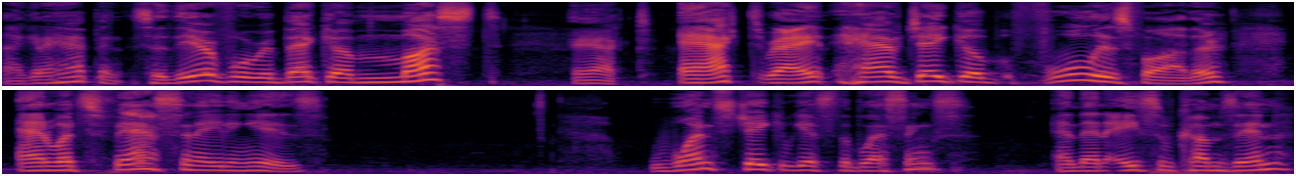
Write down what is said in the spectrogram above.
not going to happen. So therefore, Rebecca must Act. act right, have Jacob fool his father. And what's fascinating is, once Jacob gets the blessings, and then Esav comes in,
